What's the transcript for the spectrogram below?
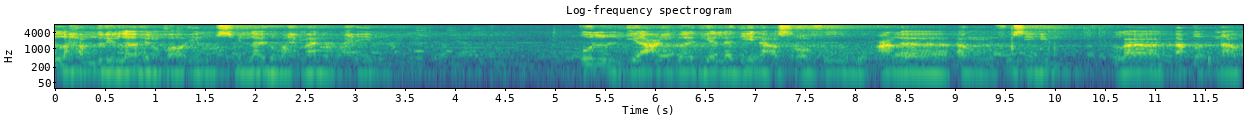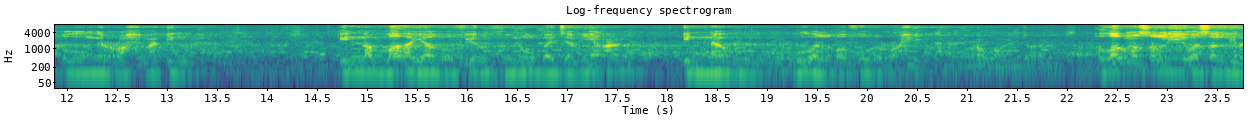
Alhamdulillahil qail Bismillahirrahmanirrahim. Qul ya ibadiyalladzina asrafu ala anfusihim la taqnatu min rahmatillah. Allah yaghfiru dhunuba jami'an innahu huwal ghafurur rahim. Allahumma salli wa sallim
